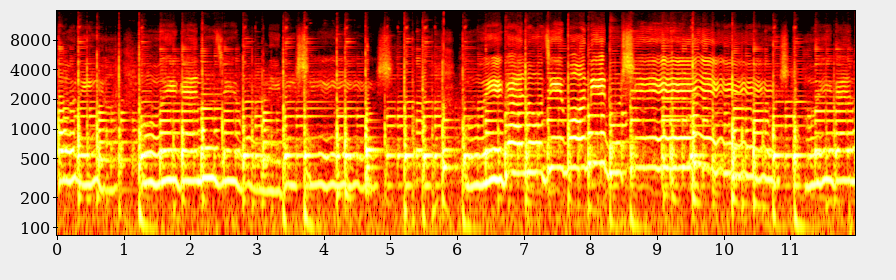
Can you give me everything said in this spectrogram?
করিয়া হয়ে গেল জীবনের শেষ। হয়ে গেল জীবনের শেষ। হয়ে গেল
